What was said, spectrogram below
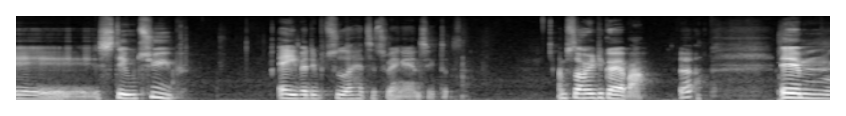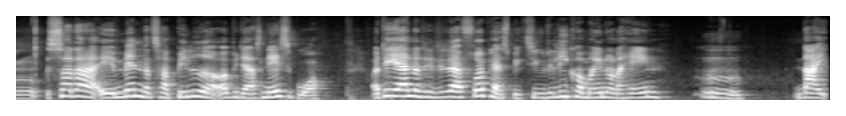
øh, stereotyp af, hvad det betyder at have tatoveringer i ansigtet. I'm sorry, det gør jeg bare. Ja. Øhm, så er der øh, mænd, der tager billeder op i deres næsebor. Og det er, når det er det der frøperspektiv, det lige kommer ind under hagen. Mm. Nej.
